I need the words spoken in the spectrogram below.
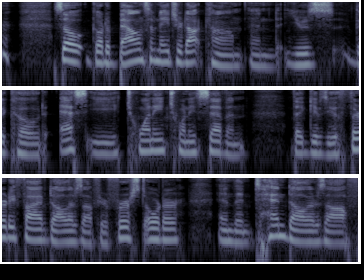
so go to balanceofnature.com and use the code SE2027 that gives you $35 off your first order and then $10 off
